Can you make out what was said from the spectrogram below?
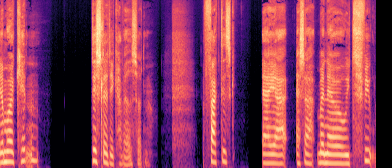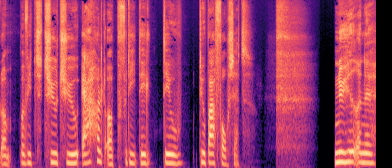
Jeg må erkende, det slet ikke har været sådan. Faktisk er jeg, altså, man er jo i tvivl om, hvorvidt 2020 er holdt op, fordi det, det, er, jo, det er jo bare fortsat. Nyhederne,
